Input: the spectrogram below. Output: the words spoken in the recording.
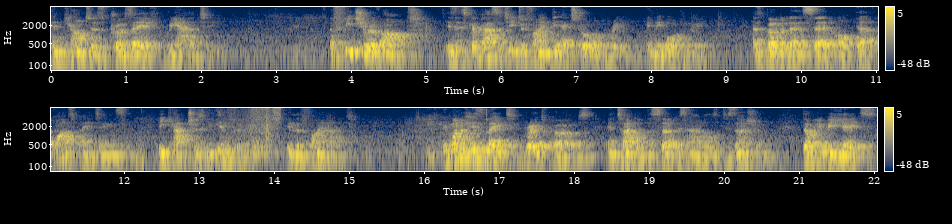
encounters prosaic reality. A feature of art is its capacity to find the extraordinary in the ordinary. As Baudelaire said of Delacroix's paintings, he captures the infinite in the finite. In one of his late great poems entitled The Circus Animal's Desertion, W.B. Yeats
